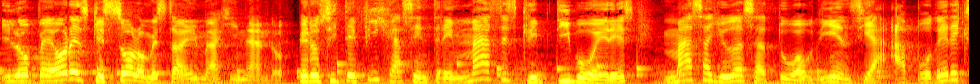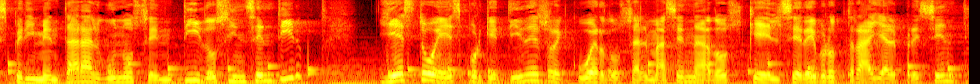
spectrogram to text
y lo peor es que solo me estaba imaginando. Pero si te fijas, entre más descriptivo eres, más ayudas a tu audiencia a poder experimentar algunos sentidos sin sentir. Y esto es porque tienes recuerdos almacenados que el cerebro trae al presente.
